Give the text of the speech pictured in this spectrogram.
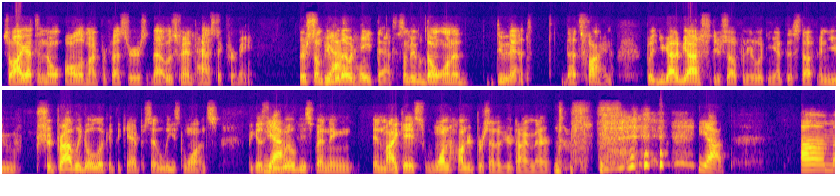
so I got to know all of my professors. That was fantastic for me. There's some people Yeah. that would hate that. Some people don't want to do that. That's fine. But you got to be honest with yourself when you're looking at this stuff, and you should probably go look at the campus at least once because Yeah. you will be spending, in my case, 100% of your time there. yeah. Um,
